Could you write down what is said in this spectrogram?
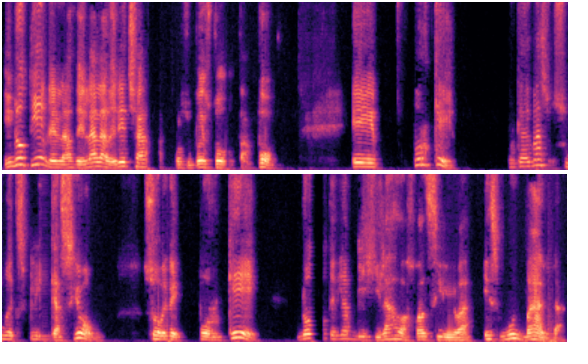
y no tiene las del ala derecha, por supuesto, tampoco. Eh, ¿Por qué? Porque además su explicación sobre por qué no tenían vigilado a Juan Silva es muy mala.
